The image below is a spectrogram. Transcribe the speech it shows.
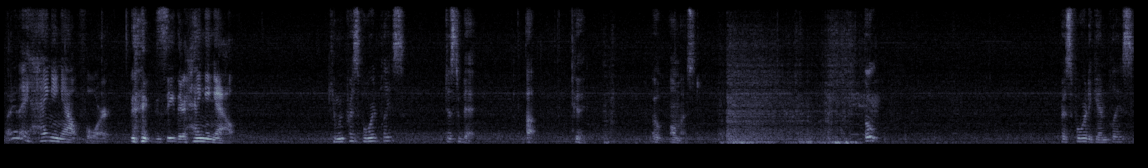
What are they hanging out for? See, they're hanging out. Can we press forward, please? Just a bit. Up. Good. Oh, almost. Oh! Press forward again, please.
